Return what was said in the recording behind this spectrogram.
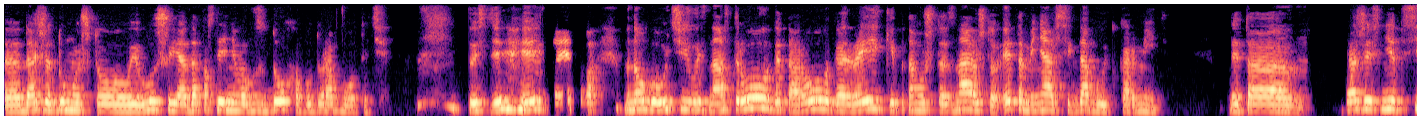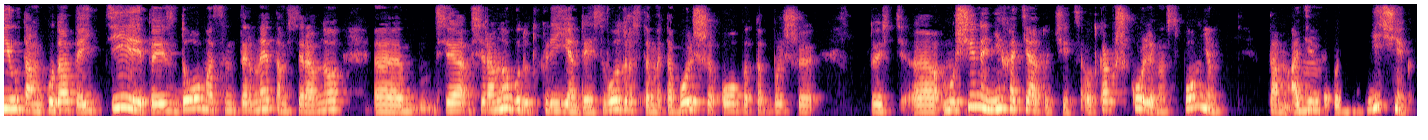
э, даже думаю, что лучше я до последнего вздоха буду работать. То есть я из-за этого много училась на астролога, таролога, рейки, потому что знаю, что это меня всегда будет кормить. Это даже если нет сил там куда-то идти, это из дома, с интернетом все равно, э, все, все равно будут клиенты. И с возрастом это больше опыта, больше... То есть э, мужчины не хотят учиться. Вот как в школе мы вспомним, там один какой-то отличник,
